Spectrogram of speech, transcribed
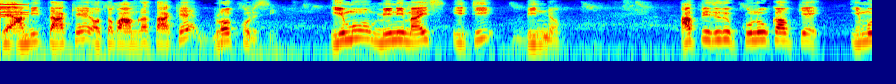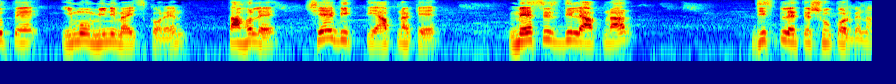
যে আমি তাকে অথবা আমরা তাকে ব্লক করেছি। ইমো মিনিমাইজ এটি ভিন্ন। আপনি যদি কোনো কাউকে ইমুতে, ইমো মিনিমাইজ করেন, তাহলে সে ব্যক্তি আপনাকে মেসেজ দিলে আপনার ডিসপ্লেতে শো করবে না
